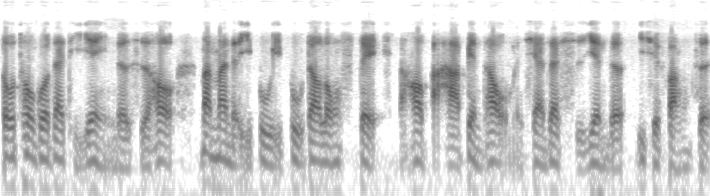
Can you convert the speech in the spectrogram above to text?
都透过在体验营的时候，慢慢的一步一步到 long stay，然后把它变到我们现在在实验的一些方针。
